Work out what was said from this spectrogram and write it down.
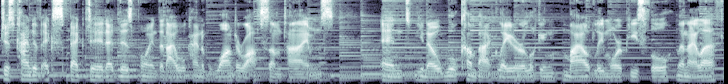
just kind of expected at this point that I will kind of wander off sometimes. And, you know, we'll come back later looking mildly more peaceful than I left.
